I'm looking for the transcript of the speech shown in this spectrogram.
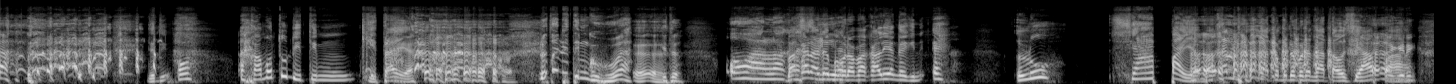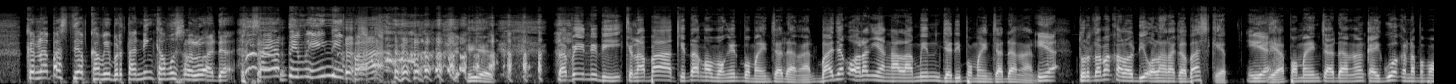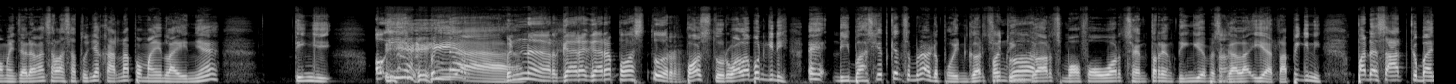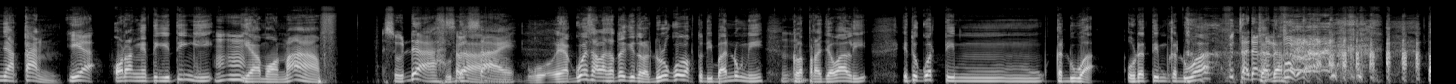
Jadi oh kamu tuh di tim kita ya. lu tuh di tim gua gitu. Oh alah Bahkan ada beberapa kali yang kayak gini. Eh, lu siapa ya? Bahkan dia nggak tahu bener-bener nggak tahu siapa. Gini, Kenapa setiap kami bertanding kamu selalu ada? Saya tim ini, Pak. Iya. Tapi ini nih, kenapa kita ngomongin pemain cadangan? Banyak orang yang ngalamin jadi pemain cadangan. Iya. Terutama kalau di olahraga basket. Iya. Ya, pemain cadangan kayak gua kenapa pemain cadangan? Salah satunya karena pemain lainnya tinggi. Oh iya, benar. Iya. Benar, gara-gara postur. postur walaupun gini eh di basket kan sebenarnya ada point guard, Point shooting guard. guard, small forward, center yang tinggi apa segala iya tapi gini pada saat kebanyakan Iya, orang yang tinggi-tinggi ya mohon maaf sudah, sudah selesai. Gua- ya gue salah satunya gitu loh dulu gue waktu di Bandung nih klub Raja Wali itu gue tim kedua udah tim kedua Cadangan cadang- pula.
